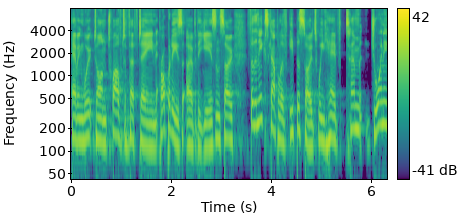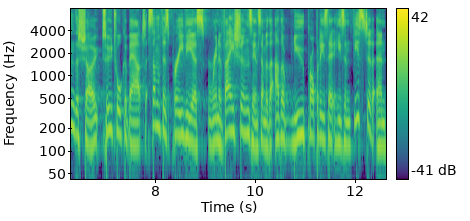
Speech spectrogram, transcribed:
having worked on 12 to 15 properties over the years. And so, for the next couple of episodes, we have Tim joining the show to talk about some of his previous renovations and some of the other new properties that he's invested in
